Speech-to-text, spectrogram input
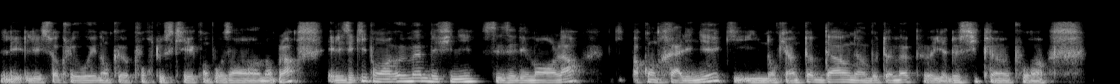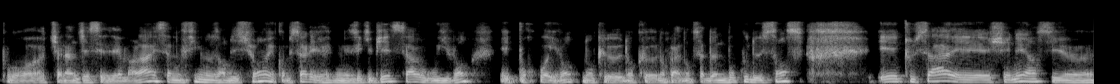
les, les socles away donc pour tout ce qui est composant donc là. Et les équipes ont eux-mêmes défini ces éléments là par contre réaligné, qui donc il y a un top down et un bottom up, il y a deux cycles pour pour challenger ces éléments-là et ça nous fixe nos ambitions et comme ça les, équipiers savent où ils vont et pourquoi ils vont. Donc euh, donc euh, donc voilà, donc ça donne beaucoup de sens et tout ça est chaîné hein, si euh,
